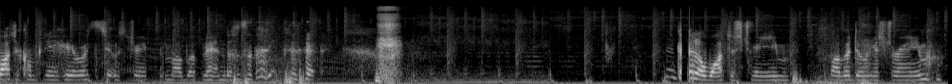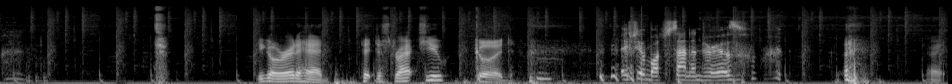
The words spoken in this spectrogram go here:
Watch a company here with two stream playing this. I'm gonna watch a stream while we're doing a stream. You go right ahead. If it distracts you, good. I should watch San Andreas. Alright.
